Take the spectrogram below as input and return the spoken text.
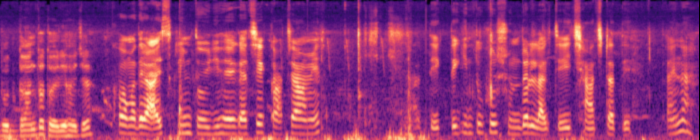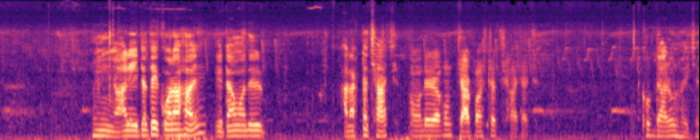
দুর্দান্ত তৈরি হয়েছে। দেখো আমাদের আইসক্রিম তৈরি হয়ে গেছে কাঁচা আমের। আর দেখতে কিন্তু খুব সুন্দর লাগছে এই ছাঁচটাতে তাই না? হুম আর এটাতে করা হয় এটা আমাদের আর একটা ছাঁচ আমাদের এরকম চার পাঁচটা ছাঁচ আছে। খুব দারুণ হয়েছে।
